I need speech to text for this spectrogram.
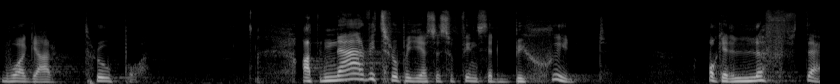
vågar tro på. Att när vi tror på Jesus så finns det ett beskydd och ett löfte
